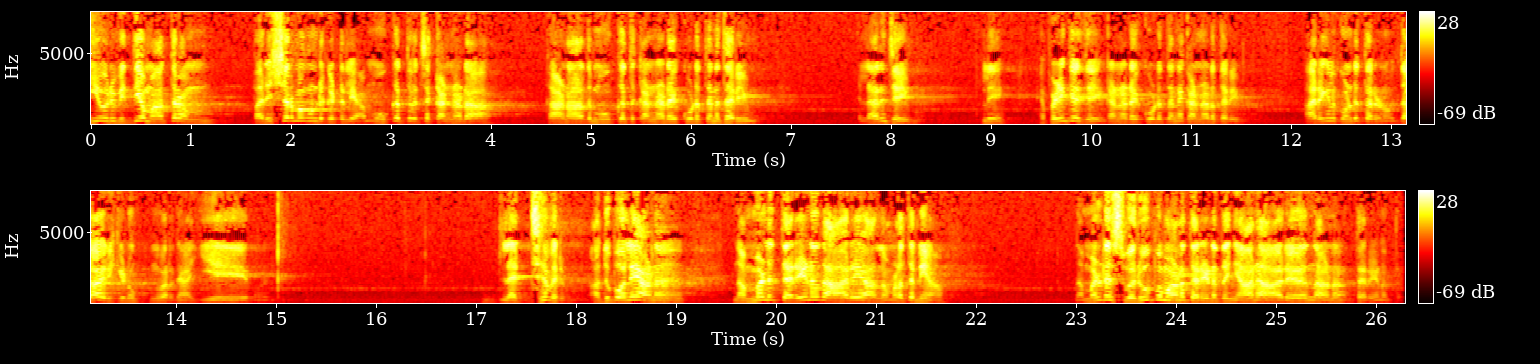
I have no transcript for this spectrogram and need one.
ഈ ഒരു വിദ്യ മാത്രം പരിശ്രമം കൊണ്ട് കിട്ടില്ല. മൂക്കത്ത് വെച്ച കണ്ണട കാണാതെ മൂക്കത്ത് കണ്ണടയിൽ കൂടെ തന്നെ തരയും എല്ലാരും ചെയ്യും അല്ലേ? എപ്പോഴെങ്കിലും ചെയ്യും. കണ്ണടയിൽ കൂടെ തന്നെ കണ്ണട തരയും ആരെങ്കിലും കൊണ്ടു തരണോ? ഇതാ ഇരിക്കണു എന്ന് പറഞ്ഞ അയ്യേ ലജ്ജ വരും. അതുപോലെയാണ് നമ്മൾ തെരയണത് ആരെയാ നമ്മളെ തന്നെയാ. നമ്മളുടെ സ്വരൂപമാണ് തെരയണത്. ഞാൻ ആര് എന്നാണ് തെരയണത്.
